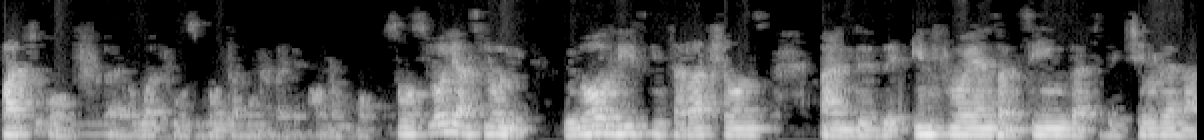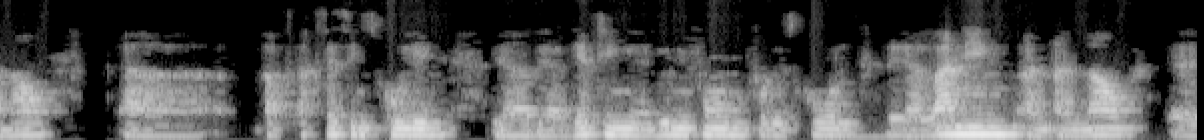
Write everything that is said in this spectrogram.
part of uh, what was brought about by the Congo. So slowly and slowly, with all these interactions and the influence and seeing that the children are now uh, accessing schooling, they are, they are getting a uniform for the school, they are learning, and, and now uh,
